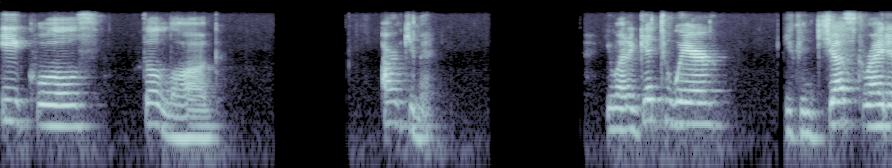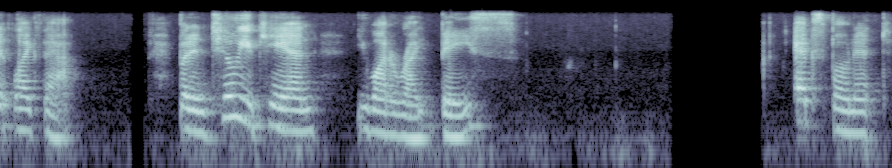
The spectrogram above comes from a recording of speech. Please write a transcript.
equals the log argument. You want to get to where you can just write it like that. But until you can, you want to write base, exponent,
